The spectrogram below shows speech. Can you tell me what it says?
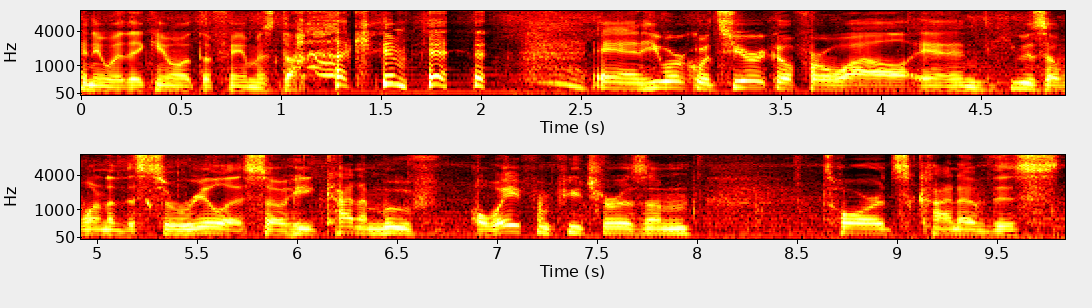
anyway, they came up with the famous document. and he worked with Chirico for a while, and he was one of the surrealists. So he kind of moved away from futurism towards kind of this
